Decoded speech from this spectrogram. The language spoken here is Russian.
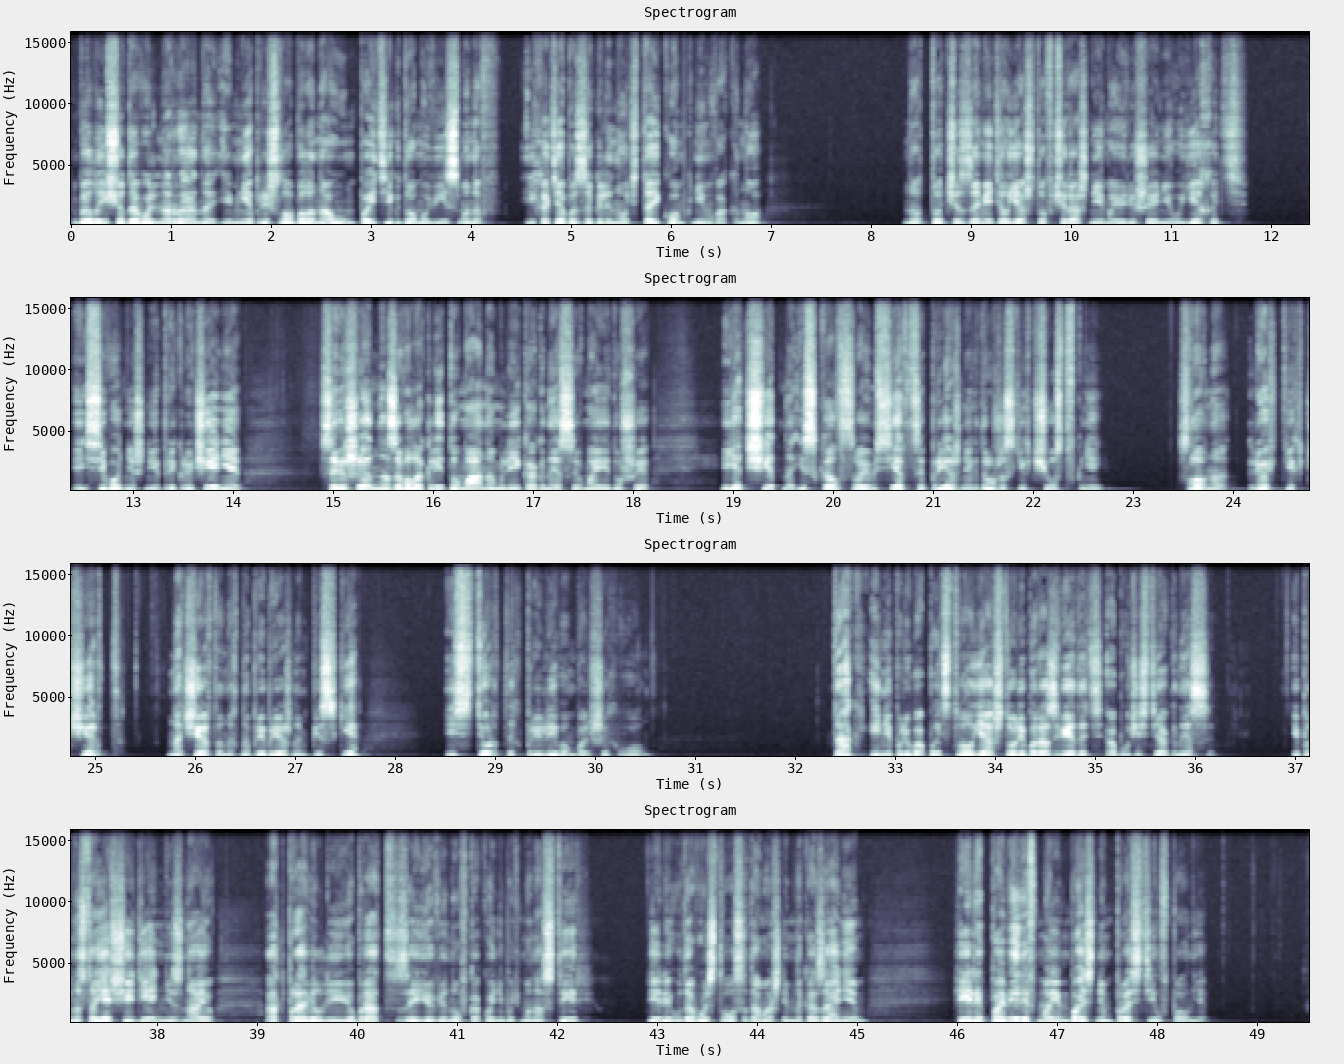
Было еще довольно рано, и мне пришло было на ум пойти к дому Висманов и хотя бы заглянуть тайком к ним в окно, но тотчас заметил я, что вчерашнее мое решение уехать и сегодняшние приключения совершенно заволокли туманом лик Агнесы в моей душе, и я тщетно искал в своем сердце прежних дружеских чувств к ней, словно легких черт, начертанных на прибрежном песке, и стертых приливом больших волн. Так и не полюбопытствовал я что-либо разведать об участи Агнессы, и по настоящий день не знаю, отправил ли ее брат за ее вину в какой-нибудь монастырь, или удовольствовался домашним наказанием, или, поверив моим басням, простил вполне.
